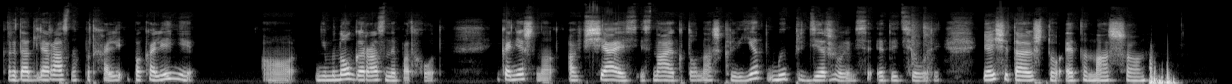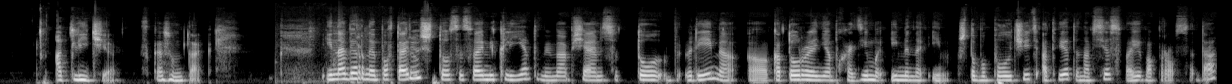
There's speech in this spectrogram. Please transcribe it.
когда для разных поколений немного разный подход. И, конечно, общаясь и зная, кто наш клиент, мы придерживаемся этой теории. Я считаю, что это наше отличие, скажем так. И, наверное, повторюсь, что со своими клиентами мы общаемся то время, а, которое необходимо именно им, чтобы получить ответы на все свои вопросы, да,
